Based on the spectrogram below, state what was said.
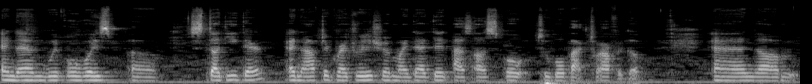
and then we've always uh, studied there. And after graduation, my dad did ask us go to go back to Africa. And um,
